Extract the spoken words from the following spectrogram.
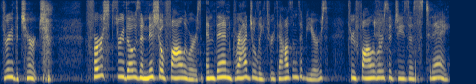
through the church. First, through those initial followers, and then gradually through thousands of years, through followers of Jesus today.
